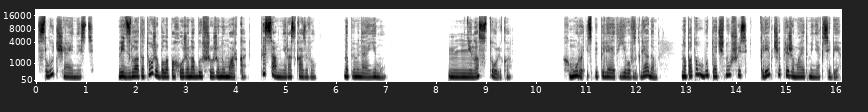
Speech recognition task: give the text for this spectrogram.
Случайность. Ведь Злата тоже была похожа на бывшую жену Марка. Ты сам мне рассказывал. Напоминаю ему. Не настолько. Хмуро испепеляет его взглядом, но потом, будто очнувшись, крепче прижимает меня к себе.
